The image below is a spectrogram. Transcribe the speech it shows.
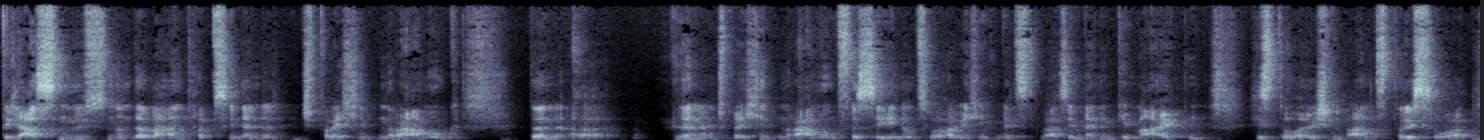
belassen müssen an der Wand, habe sie in einer entsprechenden Rahmung dann äh, mit einer entsprechenden Rahmung versehen und so habe ich eben jetzt quasi meinen gemalten historischen Wandtresor,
